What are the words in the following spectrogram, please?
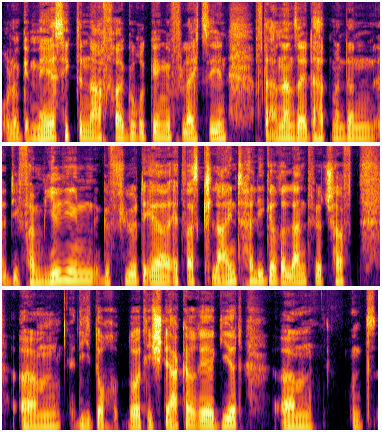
oder gemäßigte Nachfragerückgänge vielleicht sehen. Auf der anderen Seite hat man dann die familiengeführte, eher etwas kleinteiligere Landwirtschaft, ähm, die doch deutlich stärker reagiert. Ähm, und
